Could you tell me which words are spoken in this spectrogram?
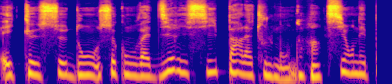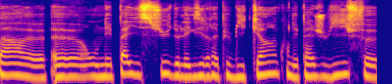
et que ce dont ce qu'on va dire ici parle à tout le monde. Hein. Si on n'est pas euh, euh on n'est pas issu de l'exil républicain, qu'on n'est pas juif, euh,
